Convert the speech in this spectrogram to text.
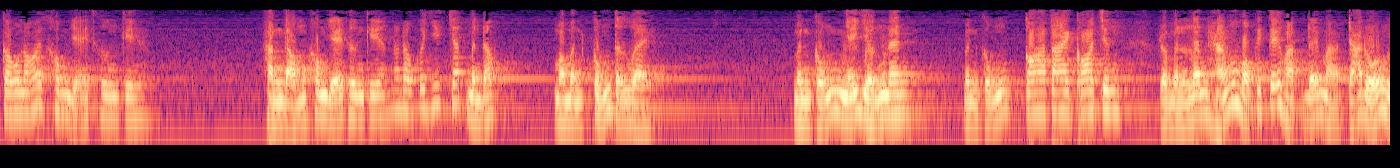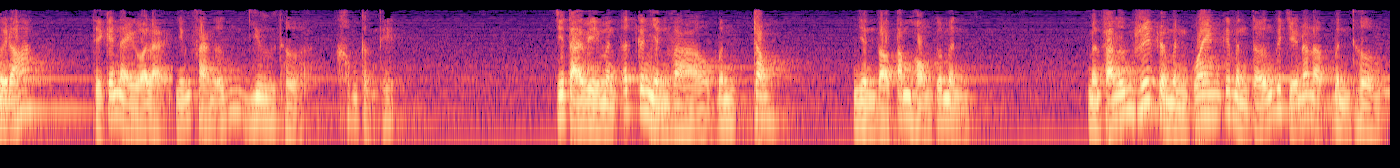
câu nói không dễ thương kia, hành động không dễ thương kia, nó đâu có giết chết mình đâu, mà mình cũng tự vệ. Mình cũng nhảy dựng lên, mình cũng co tay, co chân, rồi mình lên hẳn một cái kế hoạch để mà trả đũa người đó. Thì cái này gọi là những phản ứng dư thừa, không cần thiết. Chỉ tại vì mình ít có nhìn vào bên trong nhìn vào tâm hồn của mình. Mình phản ứng riết rồi mình quen, cái mình tưởng cái chuyện đó là bình thường,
